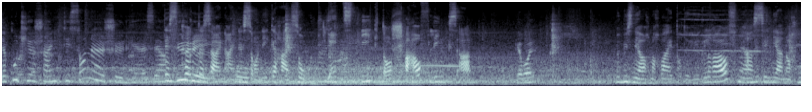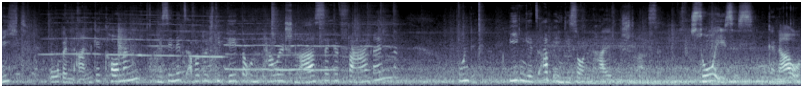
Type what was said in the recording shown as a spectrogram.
Ja gut, hier scheint die Sonne schön. Hier ist ja Das könnte sein, eine Oh, sonnige Halle. So, und jetzt biegt er scharf links ab. Jawohl. Wir müssen ja auch noch weiter den Hügel rauf. Wir sind ja noch nicht oben angekommen. Wir sind jetzt aber durch die Peter- und Paulstraße gefahren und biegen jetzt ab in die Sonnenhaldenstraße. So ist es, genau.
